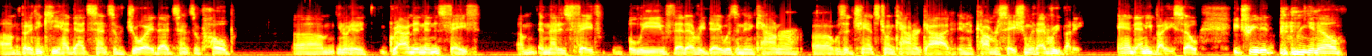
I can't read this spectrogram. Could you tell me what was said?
um, but I think he had that sense of joy, that sense of hope. Um, you know, he had grounded in his faith, um, and that his faith believed that every day was an encounter, uh, was a chance to encounter God in a conversation with everybody and anybody. So he treated, you know,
